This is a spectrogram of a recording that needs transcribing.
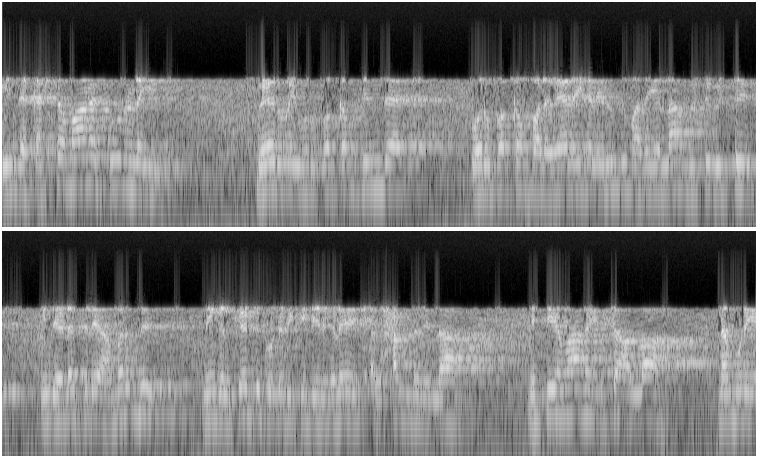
இந்த கஷ்டமான சூழ்நிலையில் வேர்வை ஒரு பக்கம் சிந்த ஒரு பக்கம் பல வேலைகள் இருந்தும் அதையெல்லாம் விட்டுவிட்டு இந்த இடத்திலே அமர்ந்து நீங்கள் கேட்டுக்கொண்டிருக்கின்றீர்களே அல்ஹம்துலில்லா நிச்சயமாக இன்ஷா அல்லாஹ் நம்முடைய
